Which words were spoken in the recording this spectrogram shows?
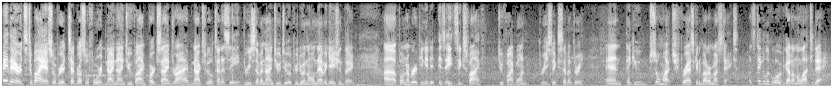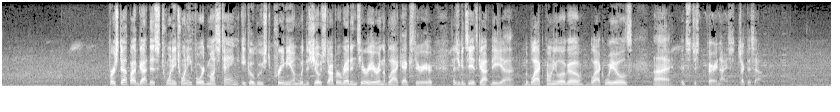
Hey there, it's Tobias over at Ted Russell Ford, 9925 Parkside Drive, Knoxville, Tennessee, 37922 if you're doing the whole navigation thing. Uh, phone number, if you need it, is 865 251 3673. And thank you so much for asking about our Mustangs. Let's take a look at what we've got on the lot today. First up, I've got this 2020 Ford Mustang EcoBoost Premium with the Showstopper red interior and the black exterior. As you can see, it's got the, uh, the black pony logo, black wheels. Uh, it's just very nice. Check this out.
